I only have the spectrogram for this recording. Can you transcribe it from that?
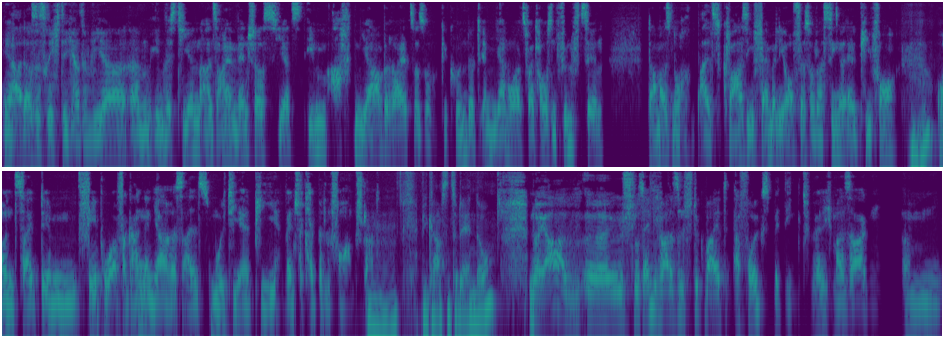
Ja, das ist richtig. Also wir ähm, investieren als IM Ventures jetzt im achten Jahr bereits, also gegründet im Januar 2015. Damals noch als quasi Family Office oder Single LP Fonds und seit dem Februar vergangenen Jahres als Multi-LP Venture Capital Fonds am Start. Wie kam es denn zu der Änderung? Naja, äh, schlussendlich war das ein Stück weit erfolgsbedingt, würde ich mal sagen. Ähm,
